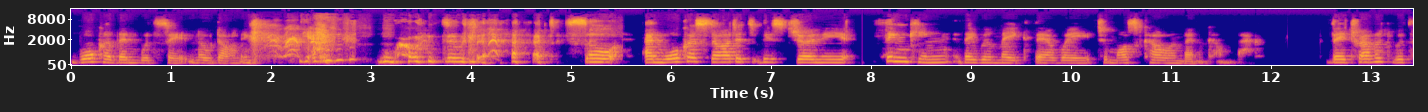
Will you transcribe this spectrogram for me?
Walker then would say, No, darling, yeah. won't do that. So and Walker started this journey thinking they will make their way to Moscow and then come back. They traveled with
